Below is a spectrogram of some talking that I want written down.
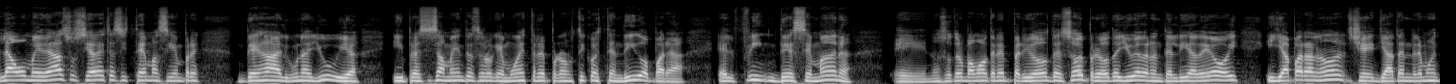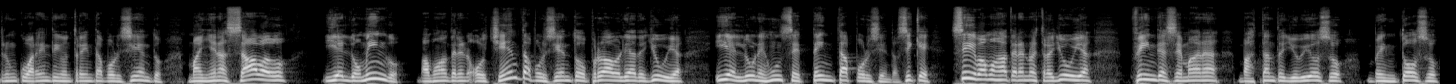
la humedad asociada a este sistema siempre deja alguna lluvia y precisamente eso es lo que muestra el pronóstico extendido para el fin de semana. Eh, nosotros vamos a tener periodos de sol, periodos de lluvia durante el día de hoy y ya para la noche ya tendremos entre un 40 y un 30%. Mañana sábado y el domingo vamos a tener 80% de probabilidad de lluvia y el lunes un 70%. Así que sí, vamos a tener nuestra lluvia. Fin de semana bastante lluvioso, ventoso.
